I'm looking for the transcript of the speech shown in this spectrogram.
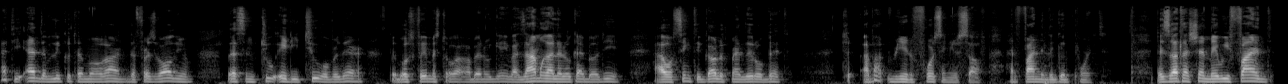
at the end of Likutei Moharan, the first volume, lesson 282 over there, the most famous Torah Rabbeinu gave. I will sing to God with my little bit to, about reinforcing yourself and finding the good point. Bezrat Hashem, may we find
